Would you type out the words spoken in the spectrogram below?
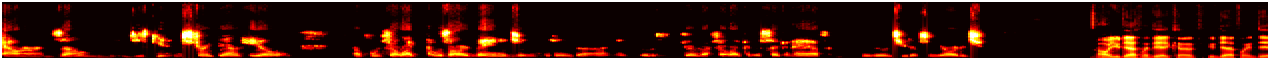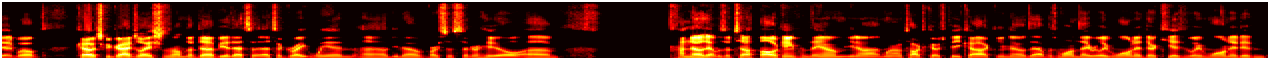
counter and zone and just getting straight downhill. And uh, we felt like that was our advantage. And, and, uh, it was good, I felt like in the second half and we really chewed up some yardage. Oh, you definitely did, Coach. You definitely did. Well, Coach, congratulations on the W. That's a that's a great win. Uh, you know, versus Center Hill. Um, I know that was a tough ball game for them. You know, when I talked to Coach Peacock, you know that was one they really wanted. Their kids really wanted, and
